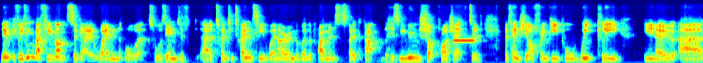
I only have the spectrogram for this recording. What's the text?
you know, if we think about a few months ago when, or towards the end of uh, 2020, when I remember when the Prime Minister spoke about his moonshot project of potentially offering people weekly you know, uh,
